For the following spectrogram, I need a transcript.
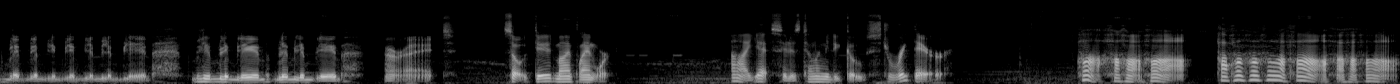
Blib, blib, blib, blib, blib, blib, blib. Blib, blib, blib, blib, blib, blib. Alright. So, did my plan work? Ah, yes, it is telling me to go straight there. Ha ha ha ha. Ha ha ha ha ha ha ha ha.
